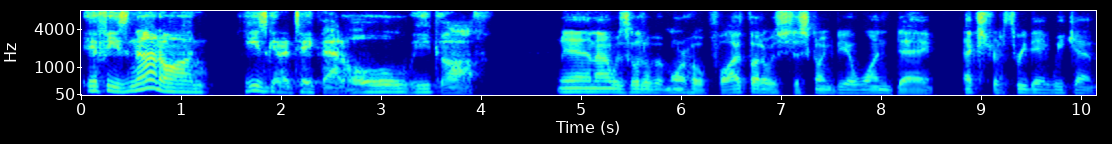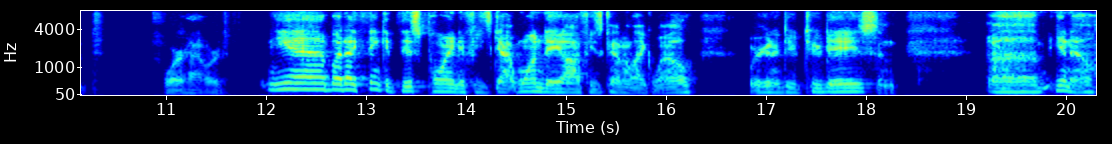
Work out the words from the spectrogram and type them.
if he's not on, he's going to take that whole week off." And I was a little bit more hopeful. I thought it was just going to be a one day, extra three day weekend for Howard. Yeah, but I think at this point if he's got one day off, he's kind of like, well, we're going to do 2 days and um, you know,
